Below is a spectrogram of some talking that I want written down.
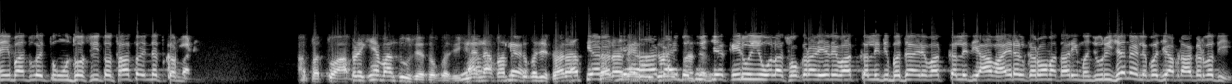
નહીં બાંધવું હોય તું ઊંધો સીધો થતો નથી કરવાની. તો આપણે ક્યાં બાંધવું છે તો પછી? એને ના બાંધવું તો પછી ઘર અત્યારે બધું જે કર્યું એ ઓલા છોકરા એને વાત કરી લીધી બધા એને વાત કરી લીધી. આ વાયરલ કરવામાં તારી મંજૂરી છે ને? એટલે પછી આપણે આગળ વધી.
